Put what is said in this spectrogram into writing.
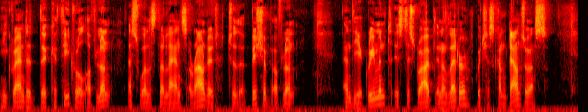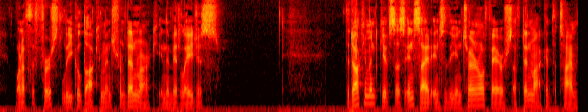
he granted the cathedral of Lund as well as the lands around it to the bishop of Lund, and the agreement is described in a letter which has come down to us, one of the first legal documents from Denmark in the Middle Ages. The document gives us insight into the internal affairs of Denmark at the time,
